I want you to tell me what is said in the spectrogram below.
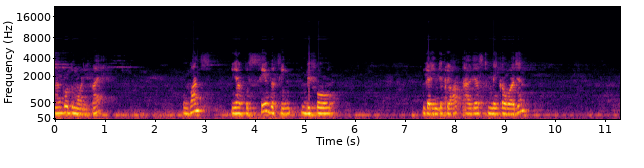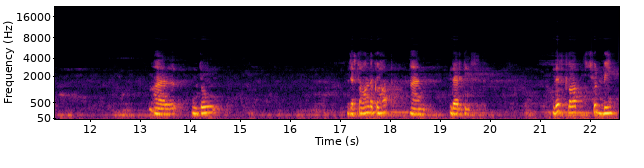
I'll go to modify. Once you have to save the scene before getting to cloth. I'll just make a version. I'll do just on the cloth and there it is. This cloth should be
